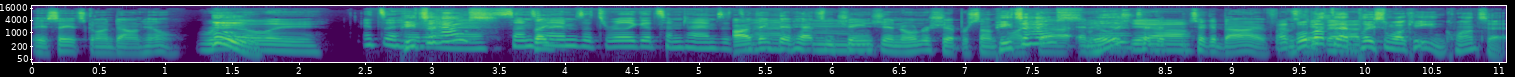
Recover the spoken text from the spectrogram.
they say it's gone downhill. really? It's a Pizza House? miss. It's like- Sometimes it's really good. Sometimes it's I think not. they've had some Mm. change in ownership or something Pizza like House? that, and Really? it just took, Yeah. a, took a dive. That's What too about that place in Waukegan, Quonset?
